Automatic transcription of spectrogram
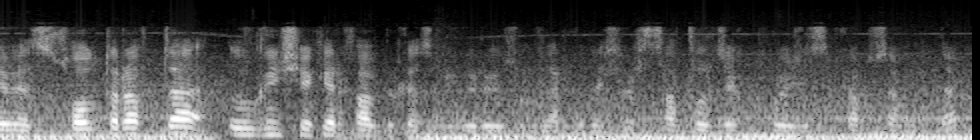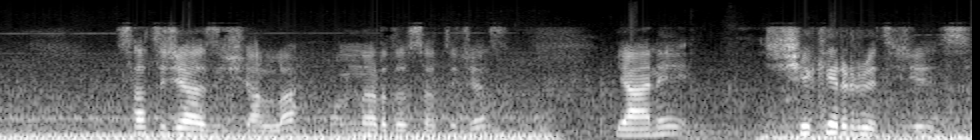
Evet sol tarafta Ilgın Şeker Fabrikası'nı görüyorsunuz arkadaşlar. Satılacak projesi kapsamında. Satacağız inşallah. Onları da satacağız. Yani şeker üreteceğiz.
